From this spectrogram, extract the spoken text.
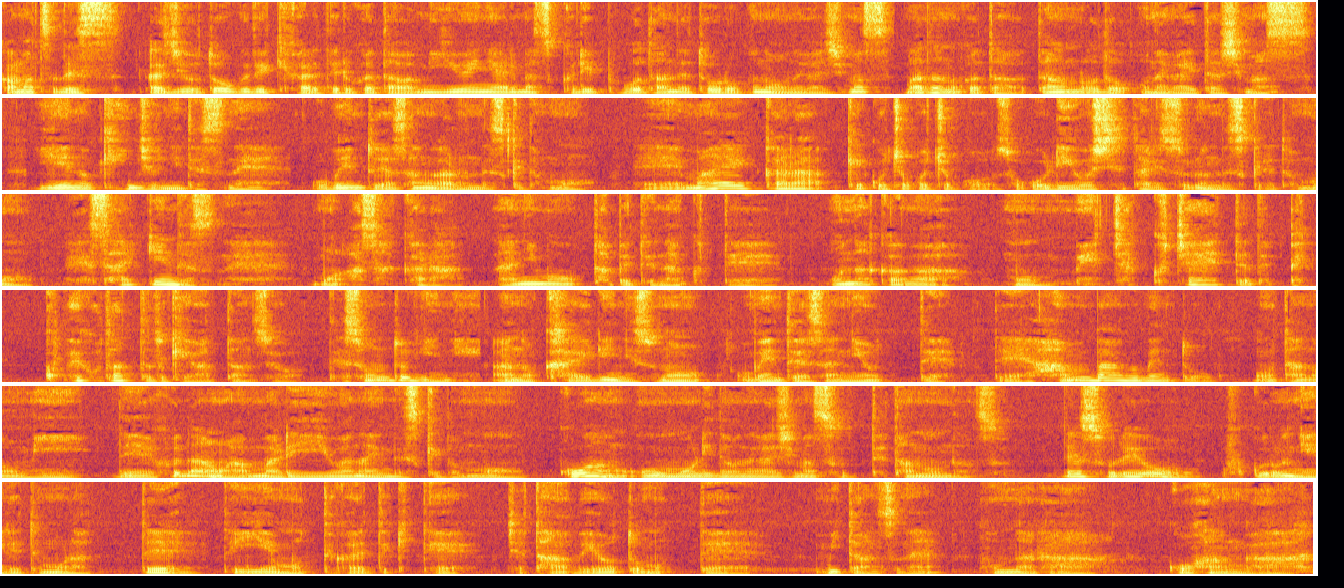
高松です。ラジオトークで聞かれている方は右上にあります。クリップボタンで登録のお願いします。まだの方はダウンロードお願いいたします。家の近所にですねお弁当屋さんがあるんですけども、えー前から結構ちょこちょこそこを利用してたりするんですけれども、え最近ですねもう朝から何も食べてなくてお腹がもうめちゃくちゃ減っててペッコペコだった時があったんですよ。でその時にあの帰りにそのお弁当屋さんに寄ってでハンバーグ弁当を頼みで普段はあんまり言わないんですけどもご飯大盛りでお願いしますって頼んだんですよ。でそれを袋に入れてもらってで家持って帰ってきてじゃあ食べようと思って見たんですね。ほんならご飯が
